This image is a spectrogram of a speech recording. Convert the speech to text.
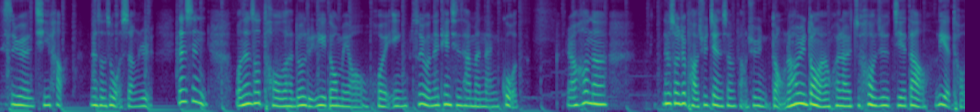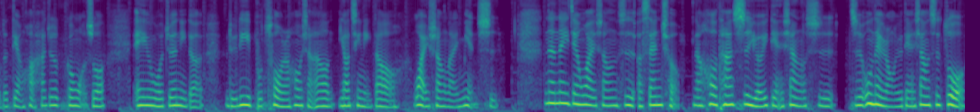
四月七号，那时候是我生日，但是我那时候投了很多履历都没有回音，所以我那天其实还蛮难过的。然后呢，那时候就跑去健身房去运动，然后运动完回来之后，就接到猎头的电话，他就跟我说：“诶，我觉得你的履历不错，然后想要邀请你到外商来面试。”那那件外商是 essential，然后它是有一点像是职务内容，有点像是做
